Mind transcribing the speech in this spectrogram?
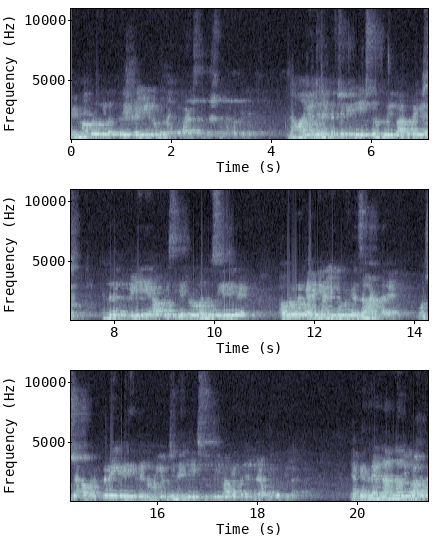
ಹೆಣ್ಮಕ್ಳು ಇವತ್ತು ಇದರಲ್ಲಿ ಇರುವುದು ನನಗೆ ಬಹಳ ಸಂತೋಷವನ್ನ ಕೊಟ್ಟಿದೆ ನಮ್ಮ ಯೋಜನೆ ಕಚೇರಿಯಲ್ಲಿ ಎಷ್ಟೊಂದು ವಿಭಾಗಗಳಿವೆ. ಅಂದ್ರೆ ಬೆಳಿಗ್ಗೆ ಆಫೀಸಿಗೆ ಎಲ್ಲರೂ ಬಂದು ಸೇರಿದ್ರೆ, ಅವರವರ ಕ್ಯಾಬಿನಲ್ಲಿ ಕೂತು ಕೆಲಸ ಮಾಡ್ತಾರೆ. ಬಹುಶಃ ಅವರ ಹತ್ರವೇ ಕೇಳಿದ್ರೆ ನಮ್ಮ ಯೋಜನೆಯಲ್ಲಿ ಎಷ್ಟು ವಿಭಾಗ ಅಂದ್ರೆ ಅವ್ರಿಗೆ ಗೊತ್ತಿಲ್ಲ. ಯಾಕಂದ್ರೆ ನನ್ನ ವಿಭಾಗದ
